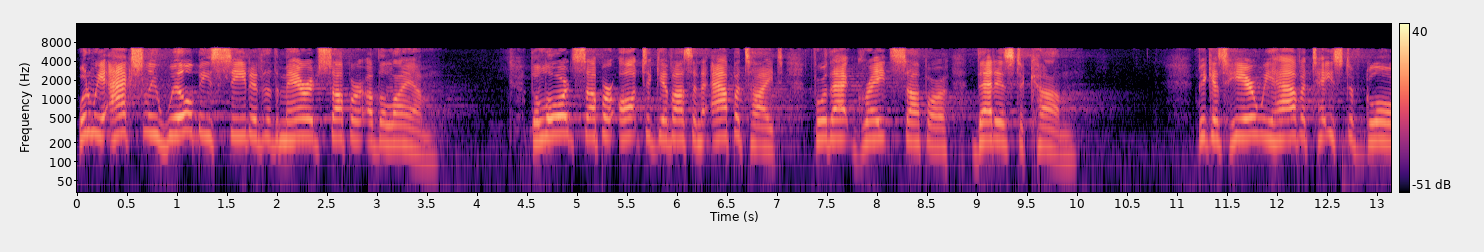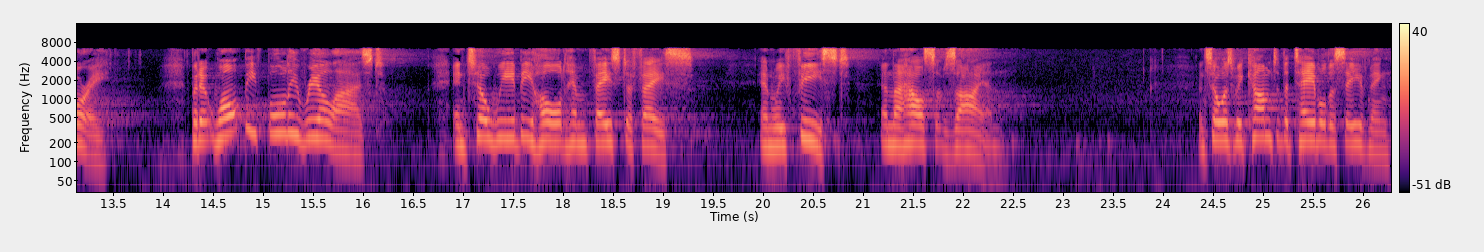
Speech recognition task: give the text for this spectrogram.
when we actually will be seated at the marriage supper of the Lamb. The Lord's Supper ought to give us an appetite for that great supper that is to come. Because here we have a taste of glory, but it won't be fully realized until we behold Him face to face and we feast in the house of Zion. And so, as we come to the table this evening,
